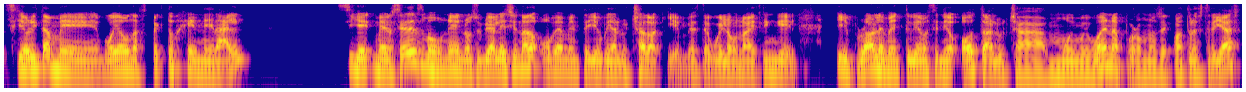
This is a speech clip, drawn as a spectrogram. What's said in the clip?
si ahorita me voy a un aspecto general, si Mercedes Moné no se hubiera lesionado, obviamente yo hubiera luchado aquí en vez de Willow Nightingale y probablemente hubiéramos tenido otra lucha muy, muy buena por unos de cuatro estrellas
